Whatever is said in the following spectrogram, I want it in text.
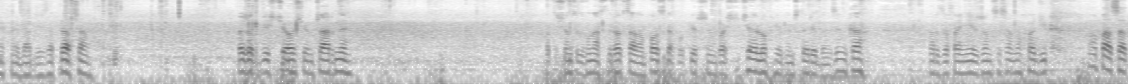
jak najbardziej zapraszam. Peugeot 208 czarny, 2012 rok, cała Polska po pierwszym właścicielu, 1.4 benzynka, bardzo fajnie jeżdżący samochodzik, no Passat,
